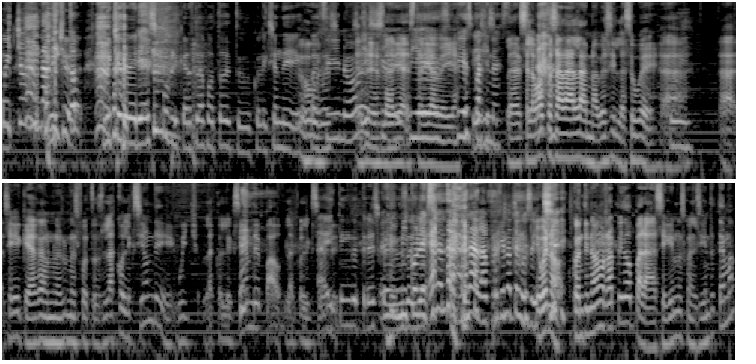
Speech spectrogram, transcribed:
Wicho bien adicto. Mucho, mucho deberías publicar la foto de tu colección de juegos. Sí, ¿no? Sí, Sí, estaría- sí, estaría 10 bella. 10 Sí, sí, sí. páginas. Se la voy a pasar a Alan a ver si la sube a... Uy. a- sí, que hagan unas, unas fotos. La colección de Wicho, la colección de Pau, la colección Ahí de... tengo tres Eh, mi colección, nada, porque no tengo Switch. Y bueno, continuamos rápido para seguirnos con el siguiente tema.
